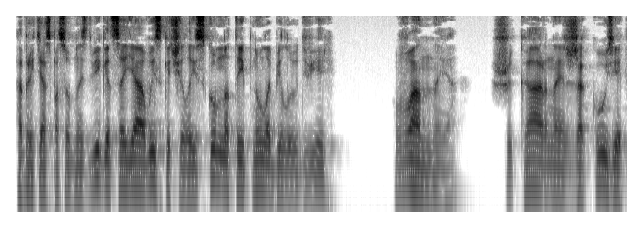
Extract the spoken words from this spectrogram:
Обретя способность двигаться, я выскочила из комнаты и пнула белую дверь. Ванная. Шикарная, с джакузи,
